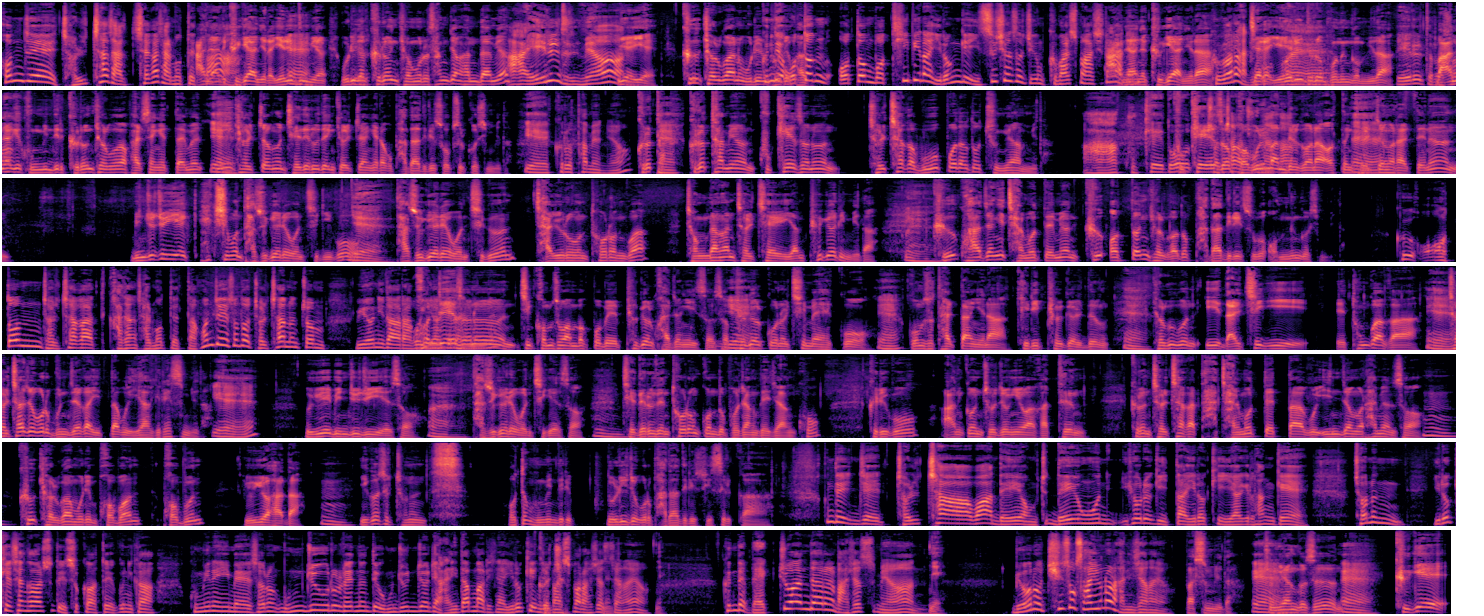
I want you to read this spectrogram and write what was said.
헌재 절차 자체가 잘못됐다. 아니 아니 그게 아니라 예를 예. 들면 우리가 예. 그런 경우를 상정한다면 아 예를 들면 예예 예. 그 결과는 우리는 근데 어떤 받... 어떤 뭐 팁이나 이런 게 있으셔서 지금 그 말씀하시는 아니 아니 그게 아니라 그건 아니고. 제가 예를 예. 들어 보는 겁니다. 예를 들어 만약에 국민들이 그런 결과가 발생했다면 예. 이 결정은 제대로 된 결정이라고 받아들일 수 없을 것입니다. 예 그렇다면요. 그렇다 예. 그렇다면 국회에서는 절차가 무엇보다도 중요합니다. 아 국회도 국회에서 법을 중요하다. 만들거나 어떤 예. 결정을 할 때는 민주주의의 핵심은 다수결의 원칙이고 예. 다수결의 원칙은 자유로운 토론과 정당한 절차에 의한 표결입니다. 예. 그 과정이 잘못되면 그 어떤 결과도 받아들일 수가 없는 것입니다. 그 어떤 절차가 가장 잘못됐다. 헌재에서도 절차는 좀 위헌이다라고 헌재에서는 지금 검수완박법의 표결 과정에 있어서 예. 표결권을 침해했고 예. 검수 탈당이나 기립 표결 등 예. 결국은 이 날치기 통과가 예. 절차적으로 문제가 있다고 이야기를 했습니다. 예. 의회 민주주의에서 예. 다수결의 원칙에서 음. 제대로 된 토론권도 보장되지 않고 그리고 안건 조정위와 같은 그런 절차가 다 잘못됐다고 인정을 하면서 음. 그 결과물인 법원 법은 유효하다. 음. 이것을 저는 어떤 국민들이 논리적으로 받아들일 수 있을까? 근데 이제 절차와 내용, 내용은 효력이 있다 이렇게 이야기를 한 게 저는 이렇게 생각할 수도 있을 것 같아요. 그러니까 국민의힘에서는 음주를 했는데 음주운전이 아니단 말이냐 이렇게 이제 그렇죠. 말씀을 하셨잖아요. 네. 네. 근데 맥주 한 잔을 마셨으면 네. 면허 취소 사유는 아니잖아요. 맞습니다. 예. 중요한 것은 예. 그게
